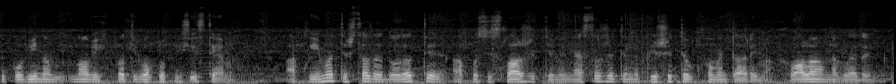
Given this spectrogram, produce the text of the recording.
kupovinom novih protivoklopnih sistema. Ako imate šta da dodate, ako se slažete ili ne slažete, napišite u komentarima. Hvala vam na gledanju.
